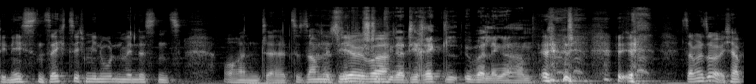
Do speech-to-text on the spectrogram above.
Die nächsten 60 Minuten mindestens. Und äh, zusammen das mit dir über. wieder direkt Überlänge haben. Sag mal so, ich habe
